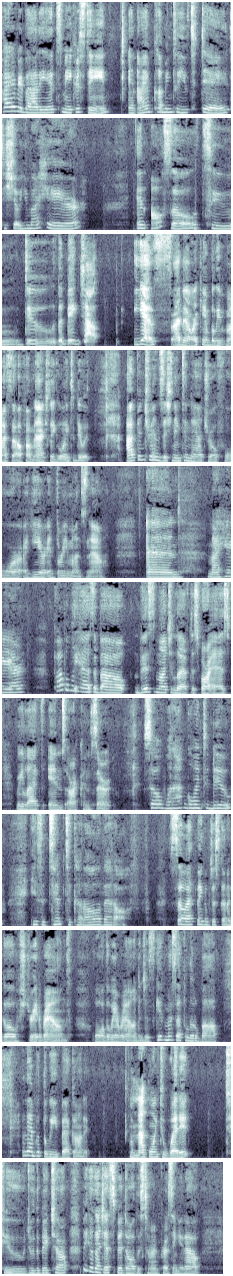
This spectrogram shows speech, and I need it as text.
Hi everybody, it's me Christine and I am coming to you today to show you my hair and also to do the big chop. Yes, I know, I can't believe it myself. I'm actually going to do it. I've been transitioning to natural for a year and three months now and my hair probably has about this much left as far as relaxed ends are concerned. So what I'm going to do is attempt to cut all of that off. So I think I'm just going to go straight around, all the way around, and just give myself a little bob, and then put the weave back on it. I'm not going to wet it to do the big chop because I just spent all this time pressing it out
